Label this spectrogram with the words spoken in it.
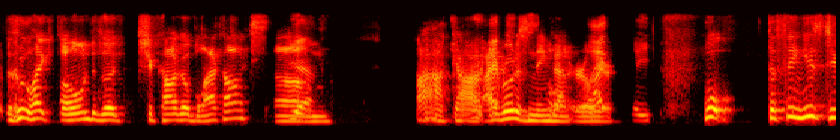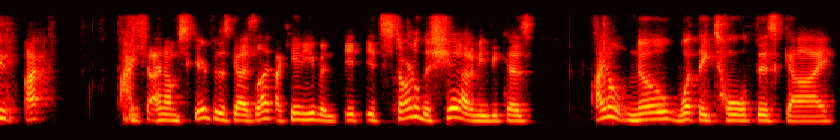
who like owned the Chicago Blackhawks. Um Ah god, I wrote his name down earlier. Well, the thing is, dude, I I and I'm scared for this guy's life. I can't even it, it startled the shit out of me because I don't know what they told this guy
